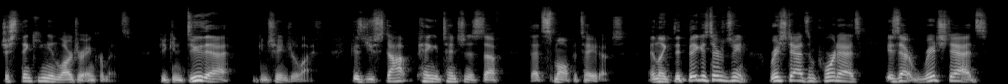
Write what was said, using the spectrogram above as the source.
just thinking in larger increments. If you can do that, you can change your life because you stop paying attention to stuff that's small potatoes. And like the biggest difference between rich dads and poor dads is that rich dads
